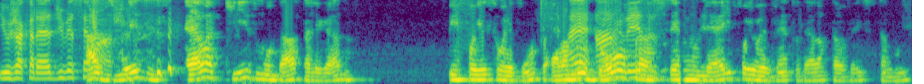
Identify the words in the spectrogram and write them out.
E o jacaré devia ser Às macho. vezes, ela quis mudar, tá ligado? E foi esse o evento. Ela é, mudou vezes... pra ser mulher e foi o evento dela, talvez, também.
